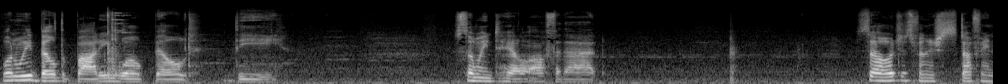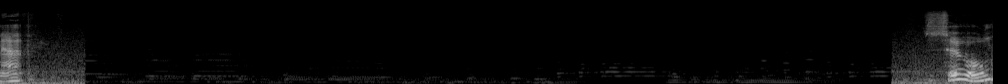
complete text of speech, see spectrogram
When we build the body, we'll build the sewing tail off of that. So just finish stuffing it. So,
